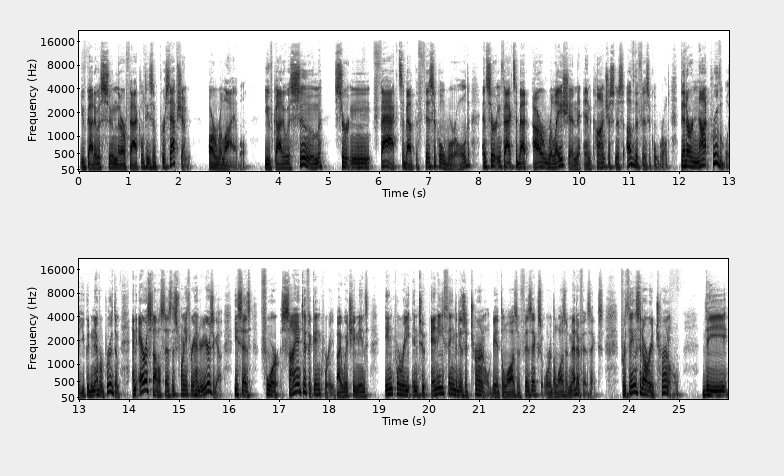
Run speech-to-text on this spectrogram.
You've got to assume that our faculties of perception are reliable. You've got to assume certain facts about the physical world and certain facts about our relation and consciousness of the physical world that are not provable. You could never prove them. And Aristotle says this 2,300 years ago. He says, for scientific inquiry, by which he means inquiry into anything that is eternal, be it the laws of physics or the laws of metaphysics, for things that are eternal, the,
